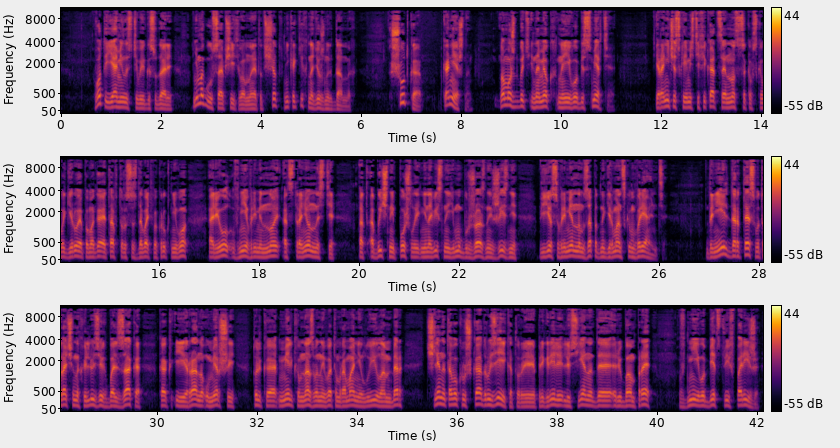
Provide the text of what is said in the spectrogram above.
Вот и я, милостивые государи, не могу сообщить вам на этот счет никаких надежных данных. Шутка, конечно, но может быть и намек на его бессмертие. Ироническая мистификация носсаковского героя помогает автору создавать вокруг него ореол вневременной отстраненности от обычной пошлой, ненавистной ему буржуазной жизни – в ее современном западно-германском варианте. Даниэль Дортес в утраченных иллюзиях Бальзака, как и рано умерший, только мельком названный в этом романе Луи Ламбер, члены того кружка друзей, которые пригрели Люсьена де Рюбампре в дни его бедствий в Париже.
